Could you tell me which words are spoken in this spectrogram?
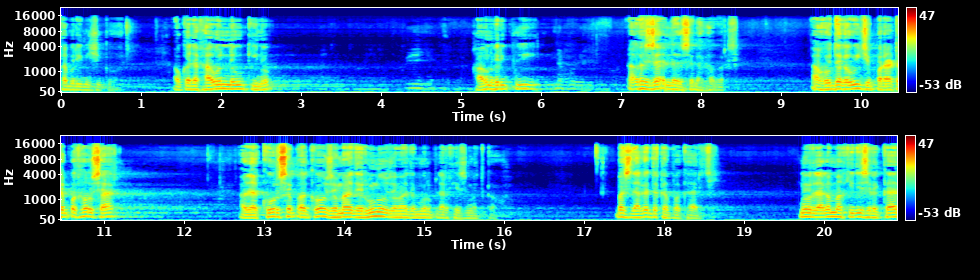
خبرې نشي کولی او که د خاوند نه وکړي نو خاوند غریب پوهېږي هغه زه له سره خبر شي هغه دغه وایي چې پراټه پخو سار او دا کور څه پکو زما د روڼو زما د مور پلار خدمت کوه بس داګه دغه پکار دي نور داګه مخکې دې سره کار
